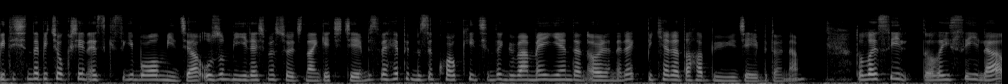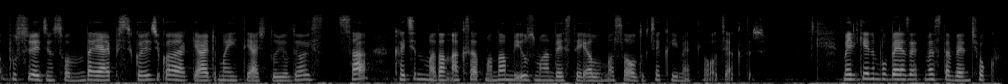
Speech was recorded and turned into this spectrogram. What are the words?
Bitişinde birçok şeyin eskisi gibi olmayacağı, uzun bir iyileşme sürecinden geçeceğimiz ve hepimizin korku içinde güvenmeyi yeniden öğrenerek bir kere daha büyüyeceği bir dönem. Dolayısıyla, dolayısıyla bu sürecin sonunda eğer psikolojik olarak yardıma ihtiyaç duyuluyorsa kaçınmadan, aksatmadan bir uzman desteği alınması oldukça kıymetli olacaktır. Melike'nin bu benzetmesi de beni çok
